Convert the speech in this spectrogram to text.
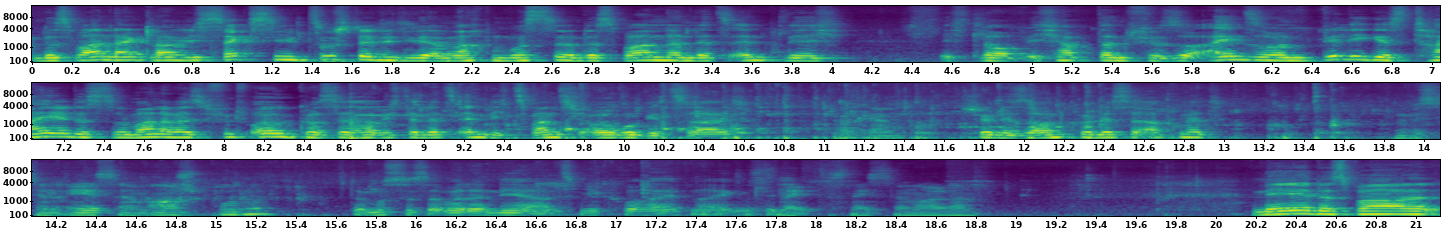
Und das waren dann, glaube ich, sechs, sieben Zustände, die der machen musste. Und das waren dann letztendlich, ich glaube, ich habe dann für so ein so ein billiges Teil, das normalerweise 5 Euro kostet, habe ich dann letztendlich 20 Euro gezahlt. Okay. Schöne Soundkulisse, Ahmed. Ein bisschen ASMR-Sprudel. Da musst du es aber dann näher ans Mikro halten eigentlich. Das, das nächste Mal dann. Nee, das war.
